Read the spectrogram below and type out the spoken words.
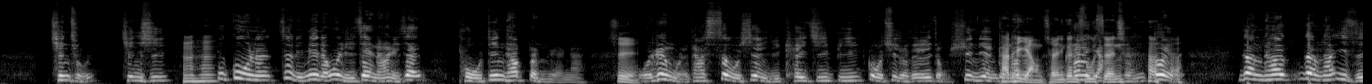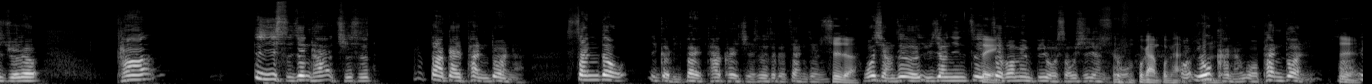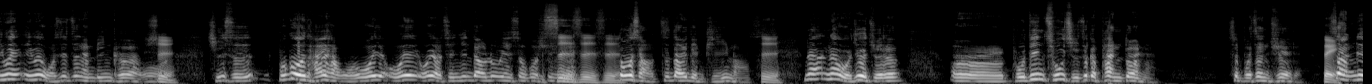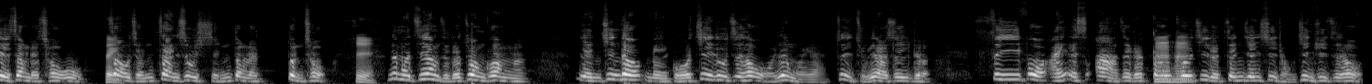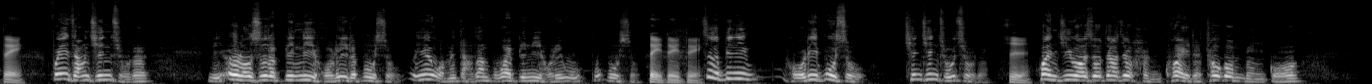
清楚清晰。不过呢，这里面的问题在哪里？在普丁他本人啊。是，我认为他受限于 KGB 过去的这一种训练，他的养成跟出身，对，让他让他一直觉得，他第一时间他其实大概判断了三到一个礼拜，他可以结束这个战争。是的，我想这个于将军这这方面比我熟悉很多。不敢不敢，有可能我判断是因为因为我是真人兵科啊，是。其实不过还好，我我有我有我有曾经到陆院受过训练，是是是，多少知道一点皮毛。是，那那我就觉得，呃，普京初期这个判断呢是不正确的，战略上的错误造成战术行动的顿挫。是，那么这样子的状况呢，演进到美国介入之后，我认为啊，最主要的是一个 C4ISR 这个高科技的侦监系统进去之后，对，非常清楚的，你俄罗斯的兵力火力的部署，因为我们打仗不外兵力火力部部部署，对对对，这个兵力火力部署清清楚楚的。是，换句话说，他就很快的透过美国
